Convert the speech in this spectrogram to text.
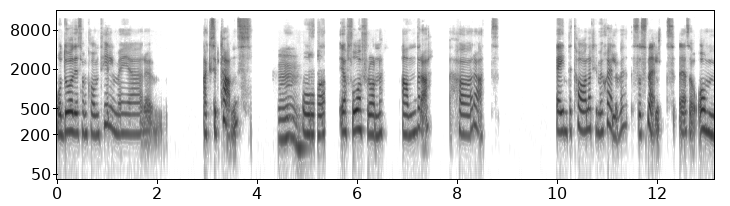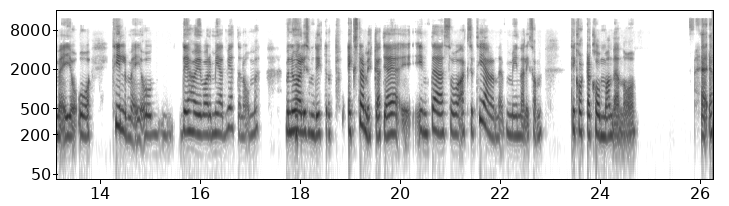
Och då det som kom till mig är eh, acceptans. mm. Och jag får från andra höra att jag inte talar till mig själv så snällt. Alltså om mig och, och till mig. Och det har jag ju varit medveten om. Men nu har det liksom dykt upp extra mycket att jag inte är så accepterande på mina liksom, tillkortakommanden och är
